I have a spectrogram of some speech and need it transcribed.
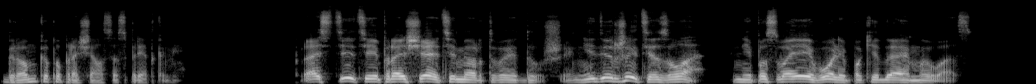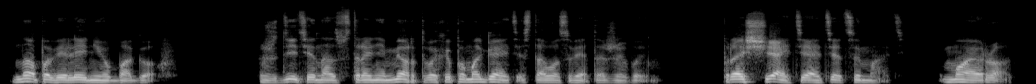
громко попрощался с предками. «Простите и прощайте, мертвые души, не держите зла, не по своей воле покидаем мы вас, но по велению богов. Ждите нас в стране мертвых и помогайте с того света живым. Прощайте, отец и мать, мой род».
